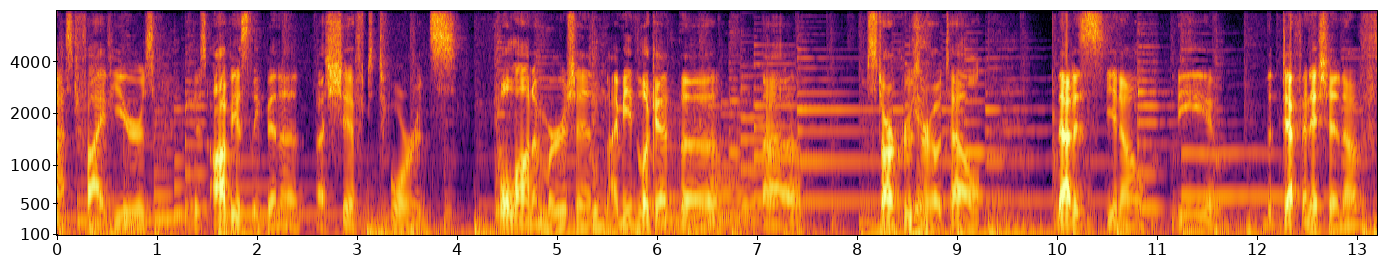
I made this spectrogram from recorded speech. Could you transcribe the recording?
last five years. There's obviously been a, a shift towards full on immersion. I mean, look at the uh, Star Cruiser Yeah. Hotel. That is, you know, the the definition of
